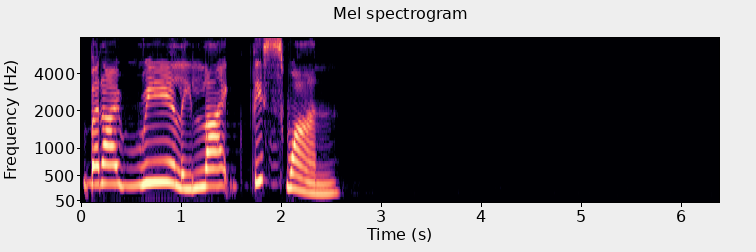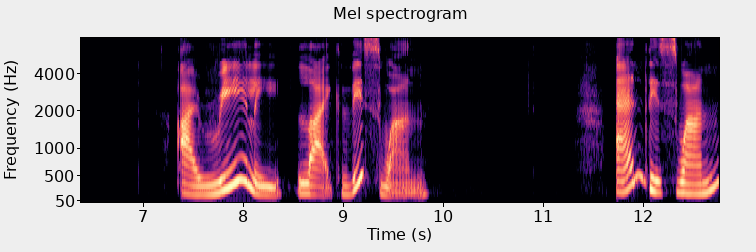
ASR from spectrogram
But I really like this one. I really like this one. And this one.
